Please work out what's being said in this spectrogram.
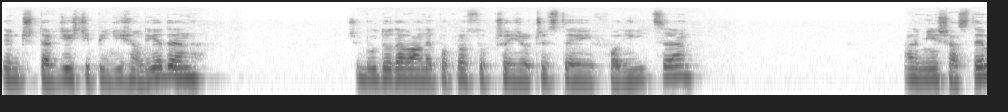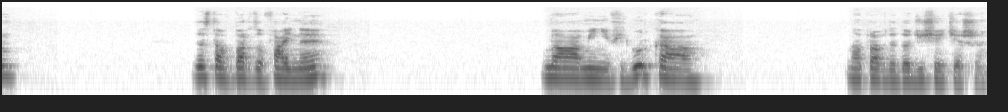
tym 4051, czy był dodawany po prostu w przeźroczystej folijce, ale mniejsza z tym. Zestaw bardzo fajny. Mała minifigurka, naprawdę do dzisiaj cieszy.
